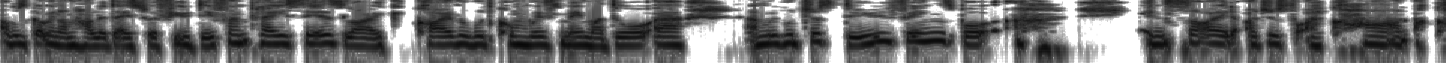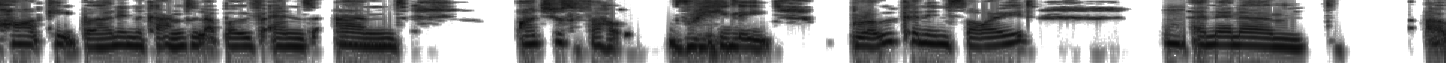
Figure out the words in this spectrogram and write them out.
I was going on holidays to a few different places. Like, Kyra would come with me, my daughter, and we would just do things. But inside, I just thought, I can't, I can't keep burning the candle at both ends. And I just felt really broken inside. Mm. And then, um, I,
